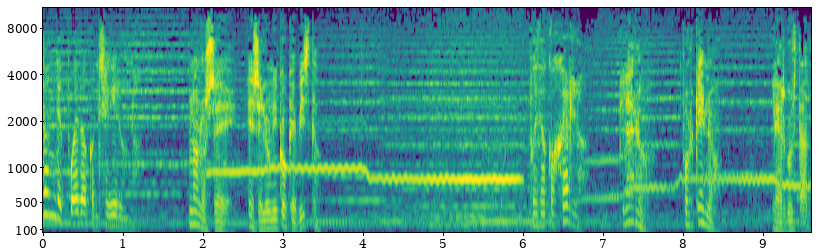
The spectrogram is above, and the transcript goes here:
¿dónde puedo conseguir uno? No lo sé, es el único que he visto. ¿Puedo cogerlo? Claro, ¿por qué no? ¿Le has gustado?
